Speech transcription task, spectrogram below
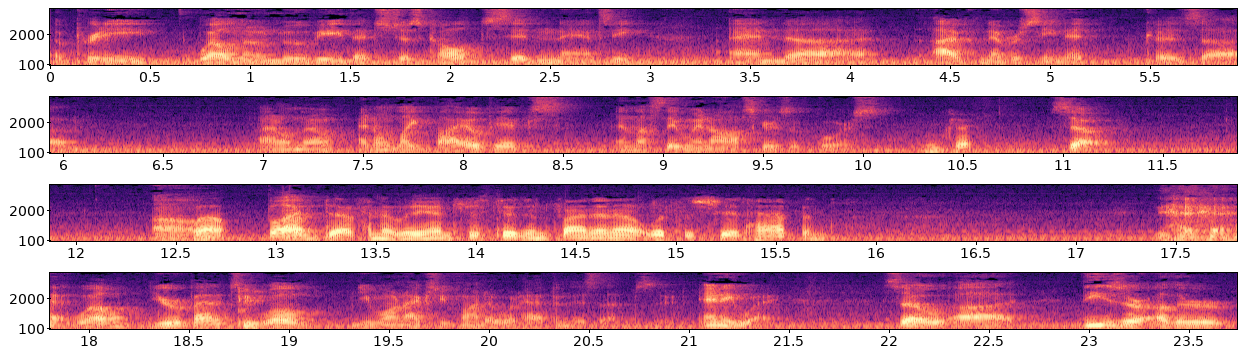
a pretty well-known movie that's just called Sid and Nancy, and uh, I've never seen it because um, I don't know. I don't like biopics unless they win Oscars, of course. Okay. So, um, Well, I'm definitely interested in finding out what the shit happened. well, you're about to. Well, you won't actually find out what happened this episode. Anyway, so uh, these are other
